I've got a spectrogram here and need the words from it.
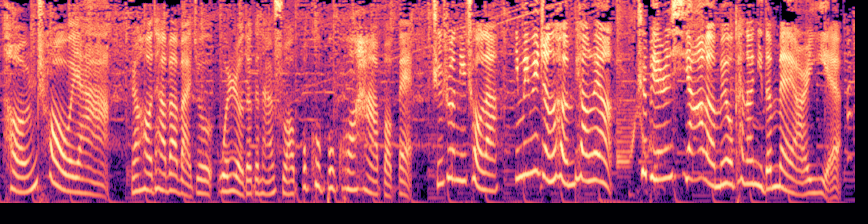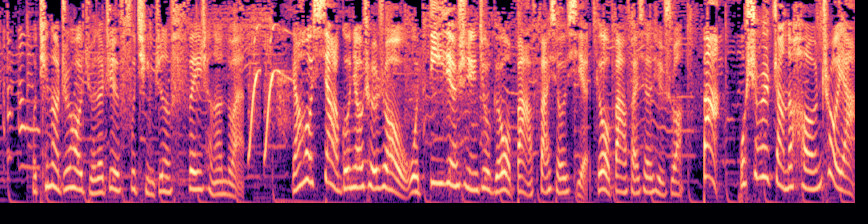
很丑呀？”然后他爸爸就温柔的跟他说：“不哭不哭哈，宝贝，谁说你丑了？你明明长得很漂亮，是别人瞎了，没有看到你的美而已。”我听到之后觉得这父亲真的非常的暖。然后下了公交车之后，我第一件事情就给我爸发消息，给我爸发消息说：“爸，我是不是长得很丑呀？”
